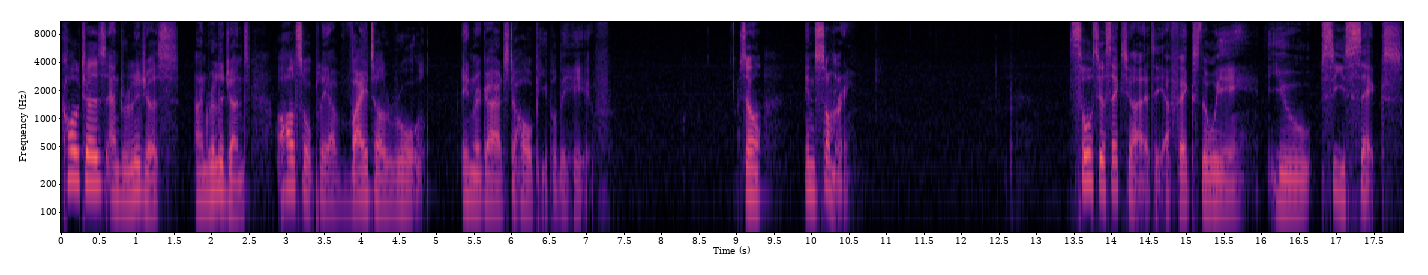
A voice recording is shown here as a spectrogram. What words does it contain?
Cultures and religious and religions also play a vital role in regards to how people behave. So, in summary, sociosexuality affects the way you see sex,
